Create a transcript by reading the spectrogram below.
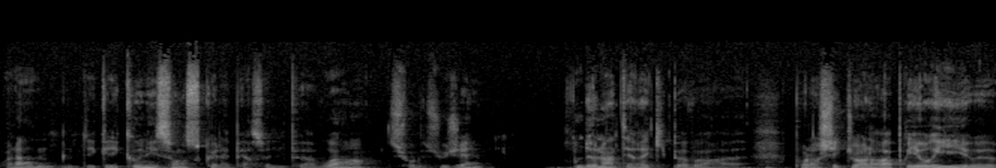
voilà, des, connaissances que la personne peut avoir sur le sujet, de l'intérêt qu'il peut avoir euh, pour l'architecture. Alors a priori, euh,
